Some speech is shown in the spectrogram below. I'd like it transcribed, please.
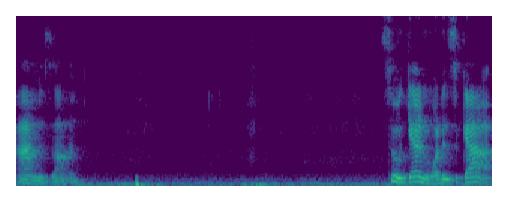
Amazon. So again, what is a gap?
